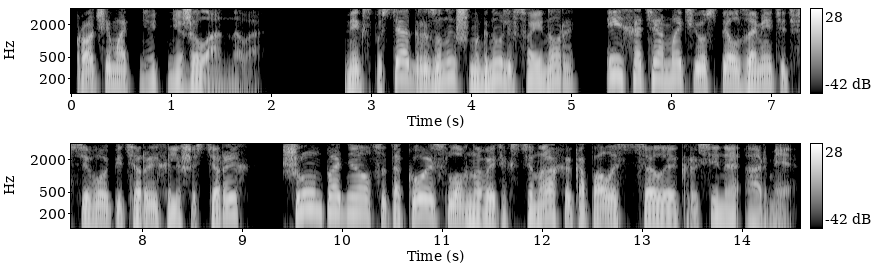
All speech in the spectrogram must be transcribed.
впрочем, отнюдь нежеланного. Миг спустя грызуны шмыгнули в свои норы и хотя Мэтью успел заметить всего пятерых или шестерых, шум поднялся такой, словно в этих стенах окопалась целая крысиная армия.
